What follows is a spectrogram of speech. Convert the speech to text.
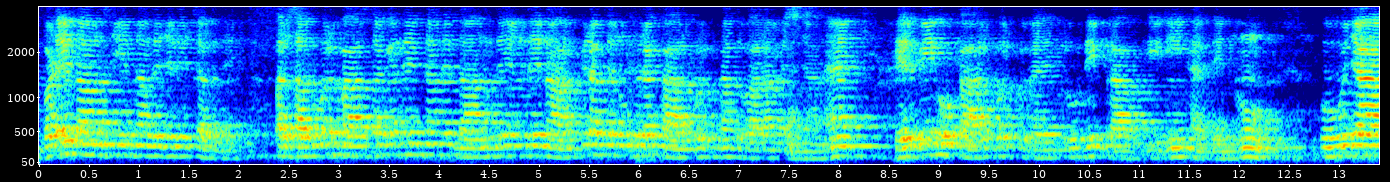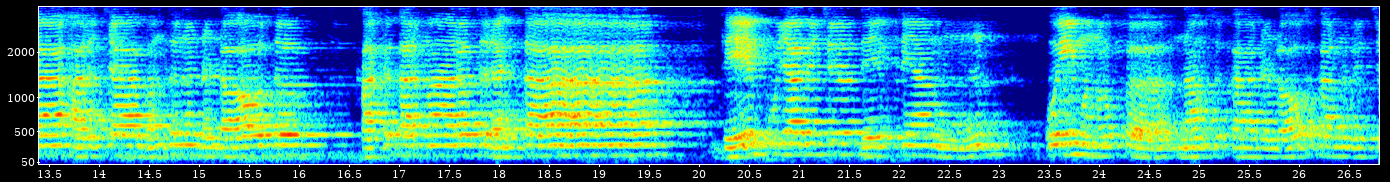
ਬੜੇ ਦਾਨ ਸੀ ਇਦਾਂ ਦੇ ਜਿਹੜੇ ਚੱਲਦੇ। ਪਰ ਸਤਿਗੁਰ ਪਾਤਸ਼ਾਹ ਕਹਿੰਦੇ ਇਦਾਂ ਦੇ ਦਾਨ ਦੇਣ ਦੇ ਨਾਲ ਕਿਹੜਾ ਤੈਨੂੰ ਫਿਰ ਅਕਾਲ ਪੁਰਖ ਦਾ ਦੁਬਾਰਾ ਮਿਲ ਜਾਣਾ ਹੈ? ਫਿਰ ਵੀ ਉਹ ਅਕਾਲ ਪੁਰਖ ਵੈਗੁਰੂ ਦੀ ਪ੍ਰਾਪਤੀ ਨਹੀਂ ਹੈ ਤੈਨੂੰ। ਪੂਜਾ, ਅਰਚਾ, ਬੰਧਨ, ਡੰਡੌਤ, ਖਟ ਕਰਮਾ ਰਤ ਰਹਤਾ। ਦੇਵ ਪੂਜਾ ਵਿੱਚ ਦੇਵਤਿਆਂ ਨੂੰ ਕੋਈ ਮਨੁੱਖ ਨਮਸਕਾਰ ਡੰਡੌਤ ਕਰਨ ਵਿੱਚ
